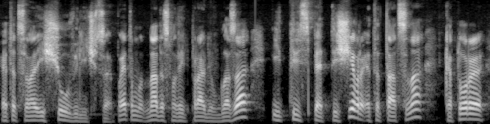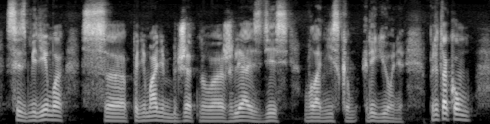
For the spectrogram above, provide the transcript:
эта цена еще увеличится. Поэтому надо смотреть правильно в глаза, и 35 тысяч евро – это та цена, которая соизмерима с пониманием бюджетного жилья здесь, в Ланийском регионе. При таком э,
